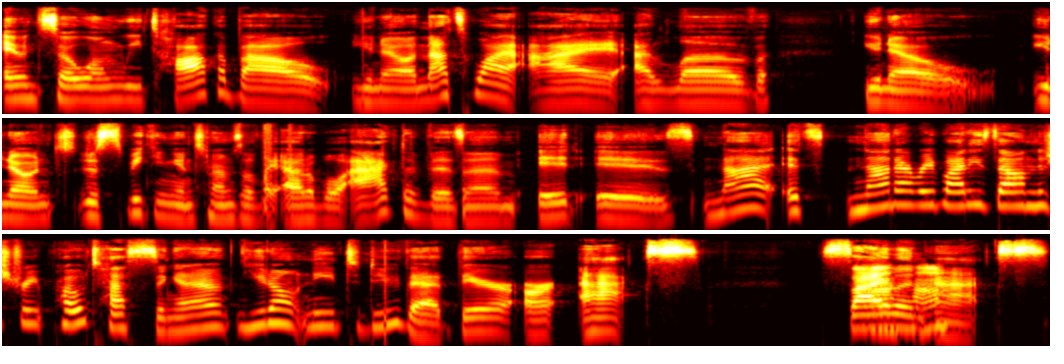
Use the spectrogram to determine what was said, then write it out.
And so when we talk about, you know, and that's why I I love, you know, you know, and just speaking in terms of the edible activism, it is not it's not everybody's down the street protesting. And you don't need to do that. There are acts, silent Uh-huh. acts,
